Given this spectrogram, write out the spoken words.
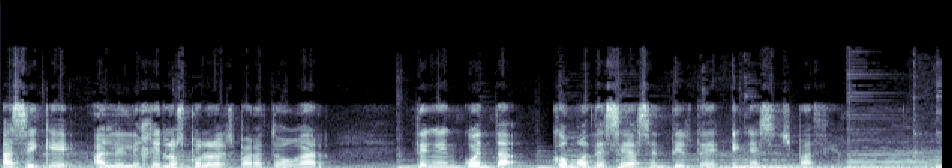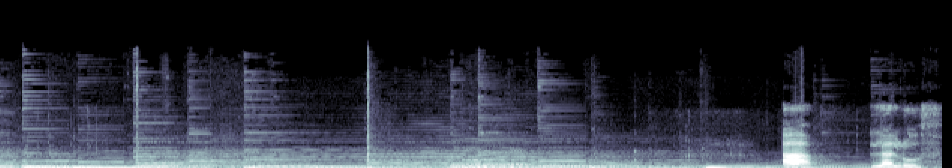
Así que, al elegir los colores para tu hogar, ten en cuenta cómo deseas sentirte en ese espacio. Ah, la luz.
